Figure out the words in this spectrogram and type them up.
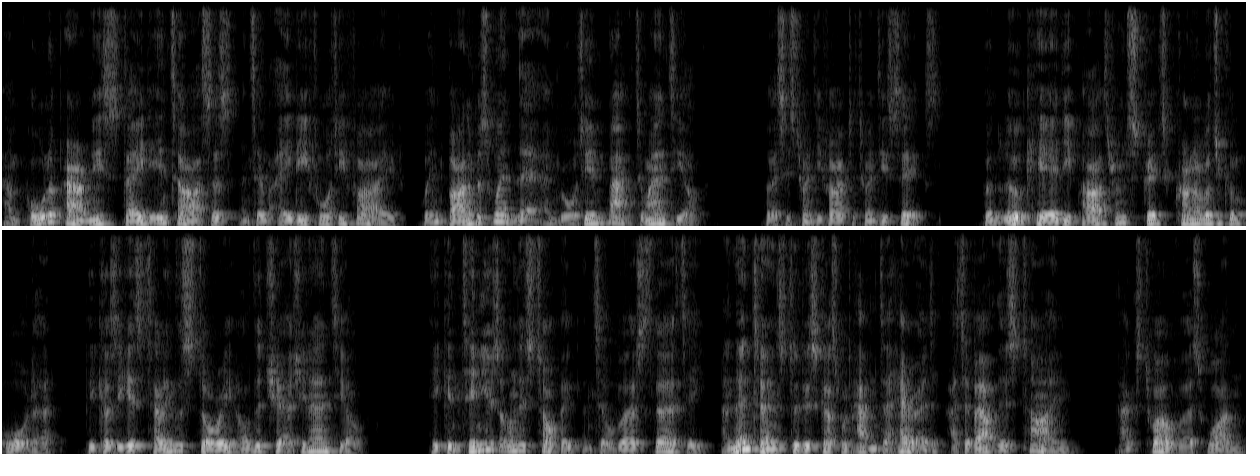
and Paul apparently stayed in Tarsus until AD 45, when Barnabas went there and brought him back to Antioch, verses 25 to 26. But Luke here departs from strict chronological order because he is telling the story of the church in Antioch. He continues on this topic until verse 30, and then turns to discuss what happened to Herod at about this time. Acts 12, verse 1.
